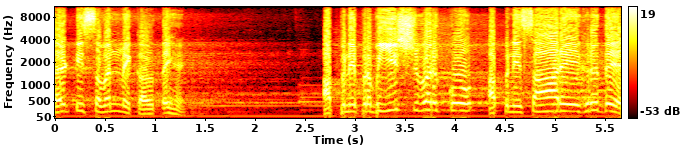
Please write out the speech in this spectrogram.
थर्टी सेवन में कहते हैं, अपने प्रभु ईश्वर को अपने सारे हृदय,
